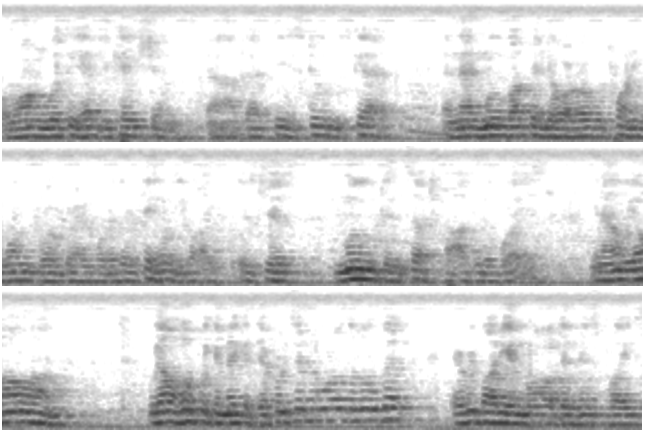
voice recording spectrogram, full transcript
along with the education uh, that these students get, and then move up into our over twenty-one program where their daily life is just moved in such positive ways. You know, we all, um, we all hope we can make a difference in the world a little bit. Everybody involved in this place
